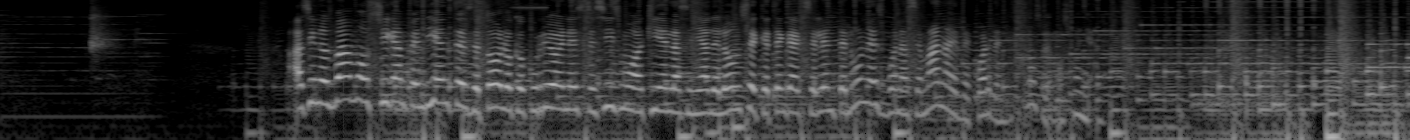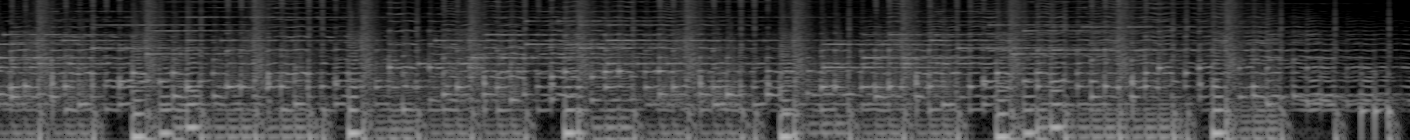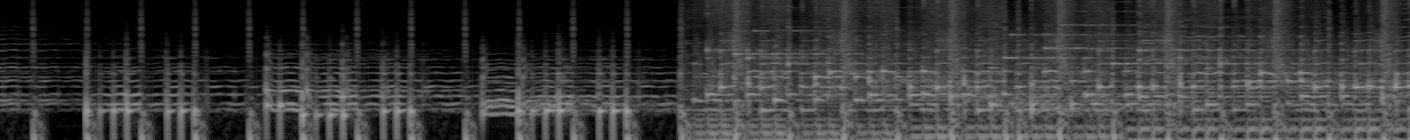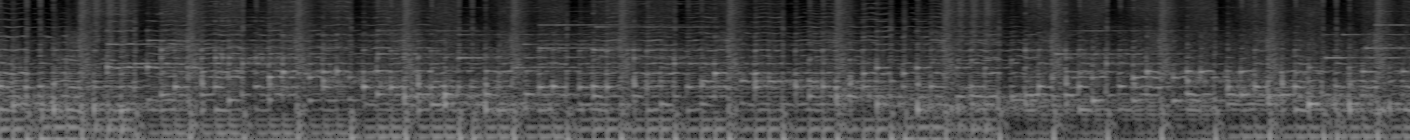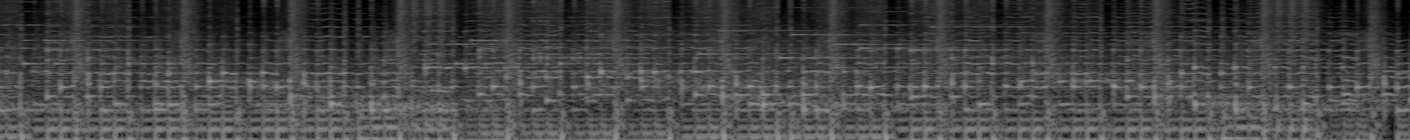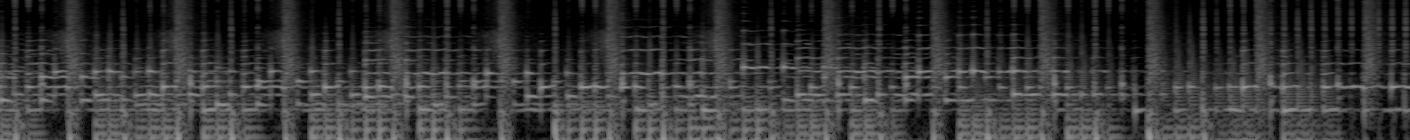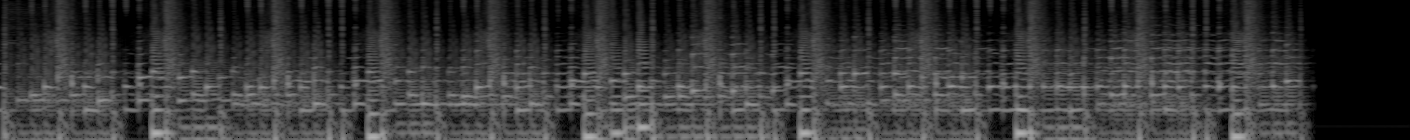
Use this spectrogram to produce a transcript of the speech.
Así nos vamos, sigan pendientes de todo lo que ocurrió en este sismo aquí en la señal del 11. Que tenga excelente lunes, buena semana y recuerden, nos vemos mañana.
